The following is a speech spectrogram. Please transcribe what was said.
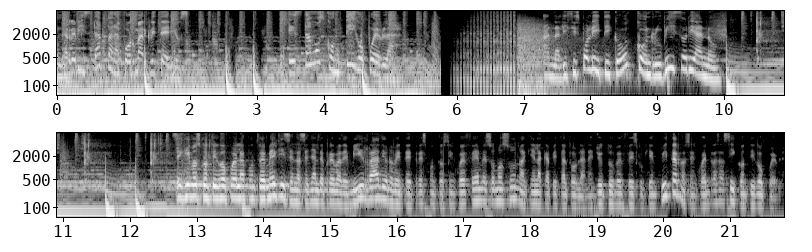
una revista para formar criterios. Estamos contigo, Puebla. Análisis político con Rubí Soriano. Seguimos contigo Puebla.mx en la señal de prueba de mi radio 93.5 FM. Somos uno aquí en la capital poblana. En YouTube, en Facebook y en Twitter nos encuentras así contigo Puebla.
